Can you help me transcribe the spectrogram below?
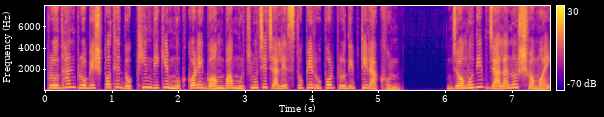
প্রধান প্রবেশপথে দক্ষিণ দিকে মুখ করে গম বা মুচমুচে চালের স্তূপের উপর প্রদীপটি রাখুন। যমদীপ জ্বালানোর সময়,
